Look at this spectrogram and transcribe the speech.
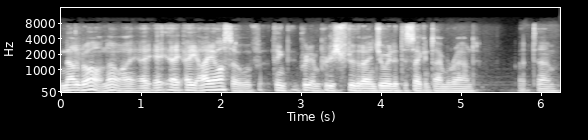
Not at all. No, I I, I, I I also think pretty, I'm pretty sure that I enjoyed it the second time around, but um,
